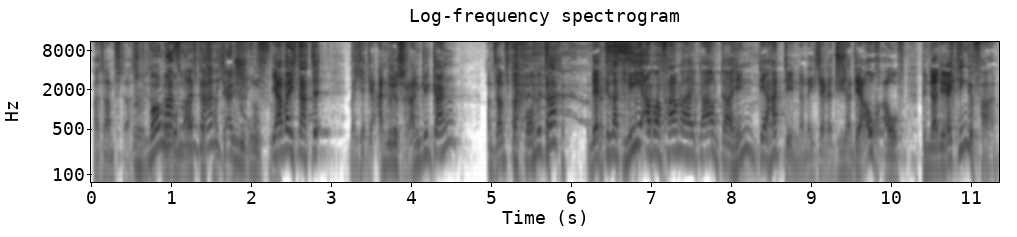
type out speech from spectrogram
War samstags. Dieser Warum hast du denn Euromasters da nicht angerufen? Ja, weil ich dachte, weil ja, der andere ist rangegangen am Samstagvormittag und der hat gesagt, nee, aber fahr mal halt da und da hin, der hat den. Dann ich, ja, natürlich hat der auch auf. Bin da direkt hingefahren,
